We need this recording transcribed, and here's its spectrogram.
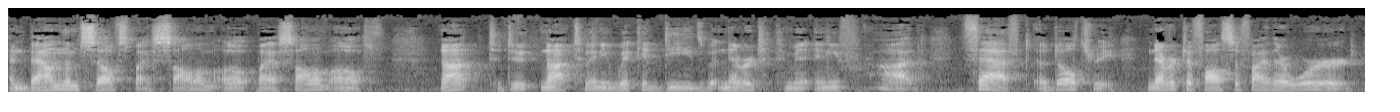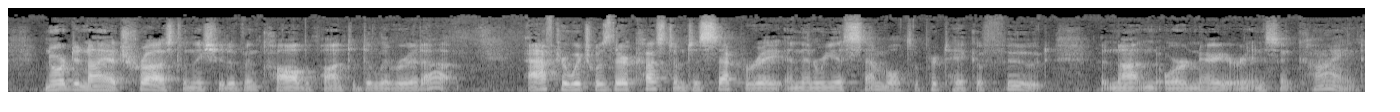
and bound themselves by solemn oath, by a solemn oath, not to do not to any wicked deeds, but never to commit any fraud, theft, adultery, never to falsify their word, nor deny a trust when they should have been called upon to deliver it up after which was their custom to separate and then reassemble to partake of food, but not an ordinary or innocent kind.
